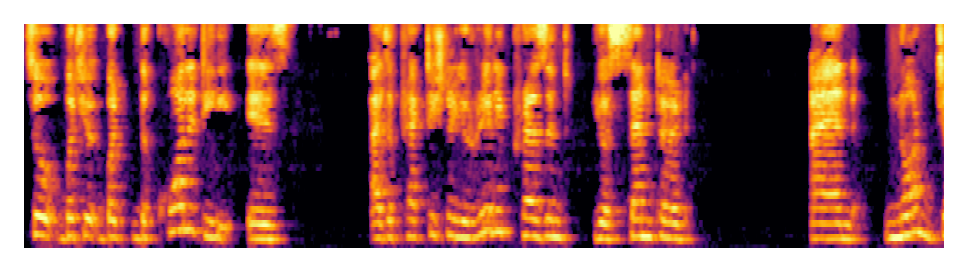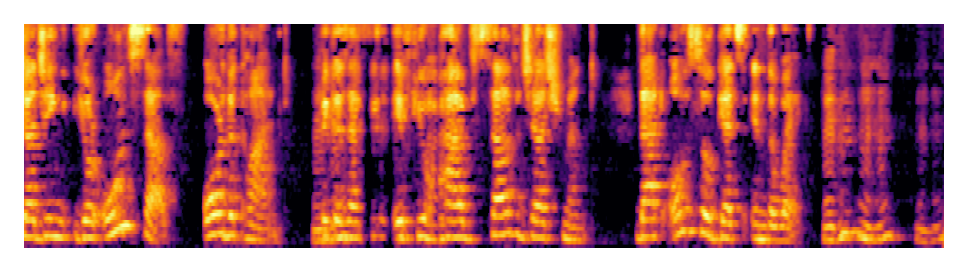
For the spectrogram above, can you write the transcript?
So, but you, but the quality is as a practitioner, you're really present, you're centered and not judging your own self or the client. Mm-hmm. Because I feel if you have self-judgment, that also gets in the way. Mm-hmm, mm-hmm, mm-hmm.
